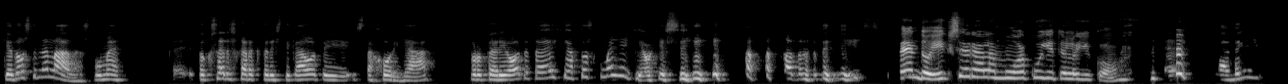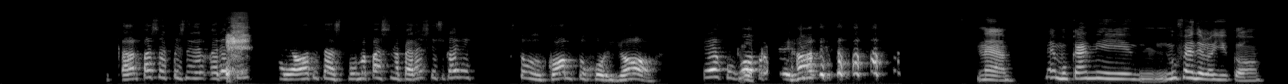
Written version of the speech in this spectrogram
και εδώ στην Ελλάδα, ας πούμε, ε, το ξέρεις χαρακτηριστικά ότι στα χωριά προτεραιότητα έχει αυτός που μένει εκεί, όχι εσύ, να τον οδηγείς. Δεν το ήξερα, αλλά μου ακούγεται λογικό. Δηλαδή, Αν πας να πεις προτεραιότητα, ας πούμε, πας να περάσεις και σου κάνει στο δικό μου το χωριό. Έχω εγώ προτεραιότητα. Ναι, ναι, μου κάνει, μου φαίνεται λογικό.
